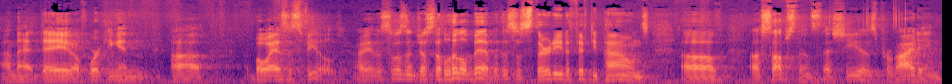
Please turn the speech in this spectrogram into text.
on that day of working in uh, Boaz's field, right? This wasn't just a little bit, but this was 30 to 50 pounds of a substance that she is providing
